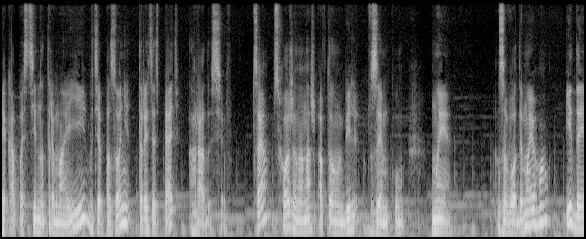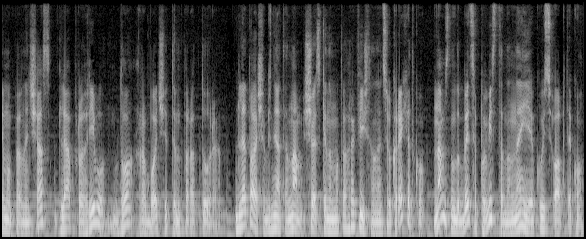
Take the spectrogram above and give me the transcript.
яка постійно тримає її в діапазоні 35 градусів. Це схоже на наш автомобіль взимку. Ми заводимо його і даємо певний час для прогріву до робочої температури. Для того, щоб зняти нам щось кінематографічне на цю крихітку, нам знадобиться повісти на неї якусь оптику.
